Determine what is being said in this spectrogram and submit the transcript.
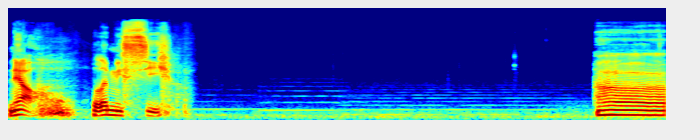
Now, let me see. Uh...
